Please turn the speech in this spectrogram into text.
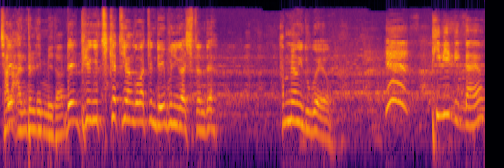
잘 안 들립니다. 내일 비행기 티켓팅 한 것 같은 네 분이 가시던데? 한 명이 누구예요? 비밀인가요?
